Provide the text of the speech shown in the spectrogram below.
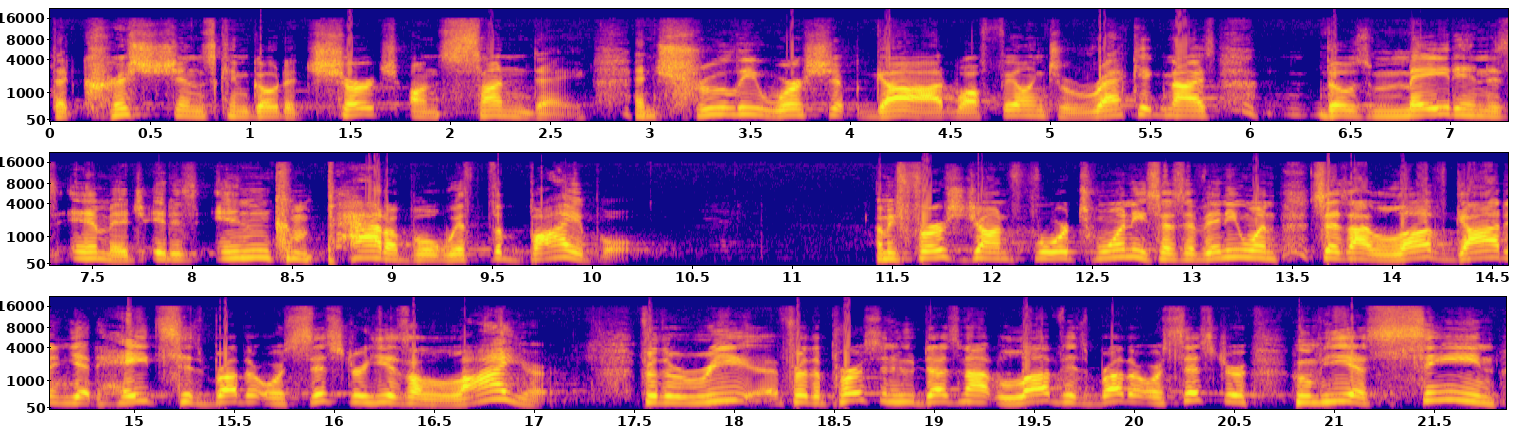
that Christians can go to church on Sunday and truly worship God while failing to recognize those made in his image, it is incompatible with the Bible. I mean, 1 John 4 20 says, If anyone says, I love God and yet hates his brother or sister, he is a liar. For the, re- for the person who does not love his brother or sister whom he has seen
